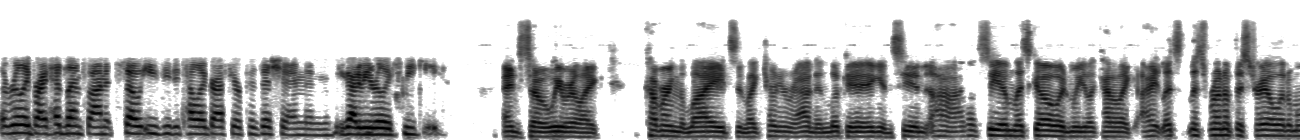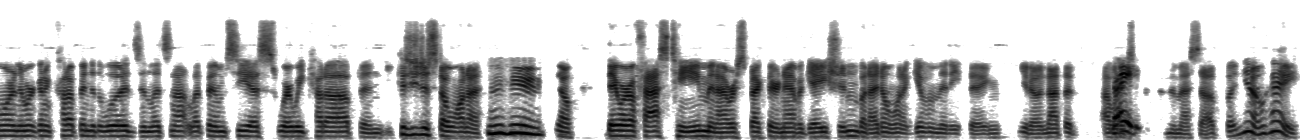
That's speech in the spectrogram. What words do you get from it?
the really bright headlamps on, it's so easy to telegraph your position, and you got to be really sneaky. and so we were like covering the lights and like turning around and looking and seeing ah i don't see him let's go and we like kind of like all right let's let's run up this trail a little more and then we're going to cut up into the woods and let's not let them see us where we cut up and because you just don't want to Mm-hmm. they were a fast team and i respect their navigation but i don't want to give them anything you know not that i would Right. expect them to mess up but you know hey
